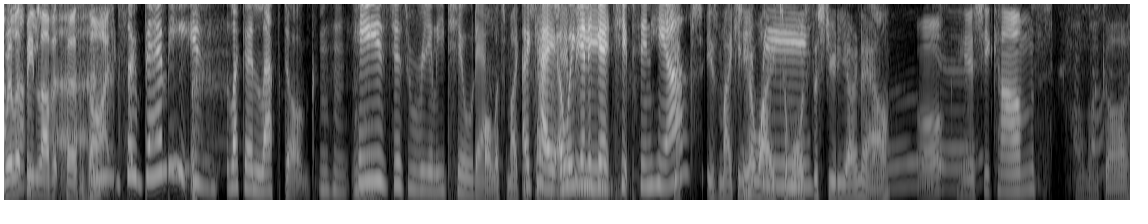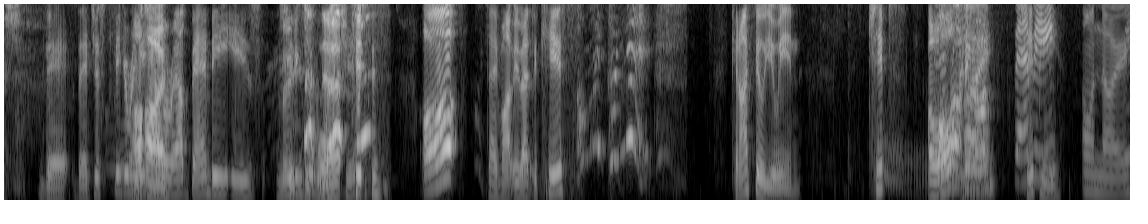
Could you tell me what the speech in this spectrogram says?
Will it be love at first sight? So Bambi is like a lapdog. He's just really chilled Oh, out. let's make this Okay, happen. are we going to get Chips in here? Chips is making her way Chippy. towards the studio now. Oh, here she comes. Oh, oh my gosh. They're they're just figuring each Uh-oh. other out. Bambi is moving Chips is, towards ner- Chips. Chips is. Oh, they might be about to kiss. Oh my goodness. Can I fill you in? Chips. Oh, Oh, hang on. Chippy. Oh no.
